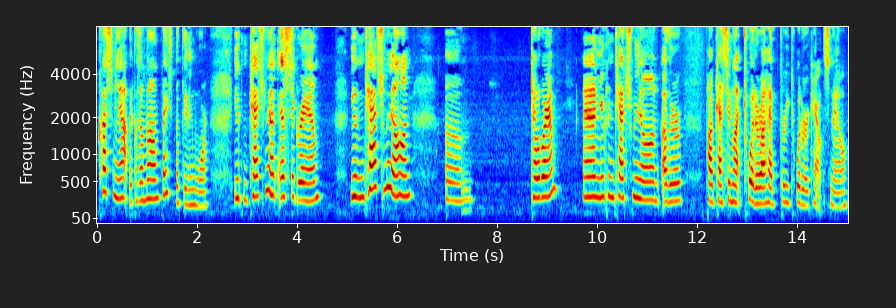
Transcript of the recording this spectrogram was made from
cuss me out because I'm not on Facebook anymore. You can catch me on Instagram. You can catch me on um, Telegram. And you can catch me on other podcasting like Twitter. I have three Twitter accounts now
